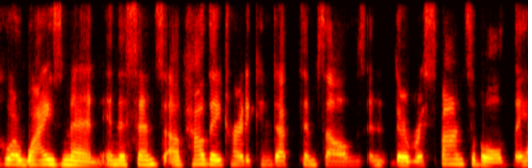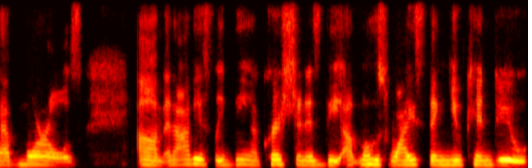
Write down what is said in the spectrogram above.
who are wise men in the sense of how they try to conduct themselves and they're responsible they have morals um, and obviously being a christian is the utmost wise thing you can do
